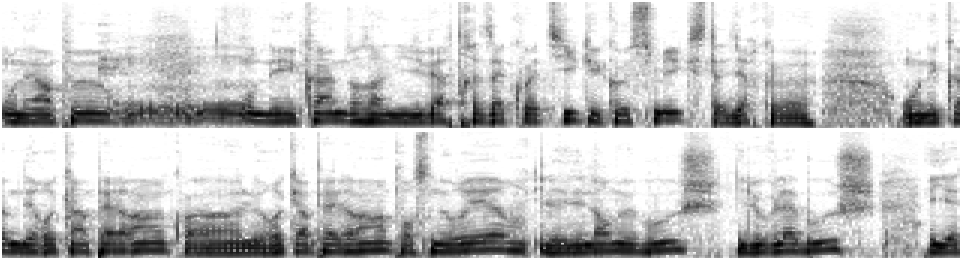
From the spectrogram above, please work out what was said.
on est un peu, on, on est quand même dans un univers très aquatique et cosmique, c'est-à-dire que on est comme des requins pèlerins, quoi. Le requin pèlerin, pour se nourrir, il a une énorme bouche, il ouvre la bouche et il y a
